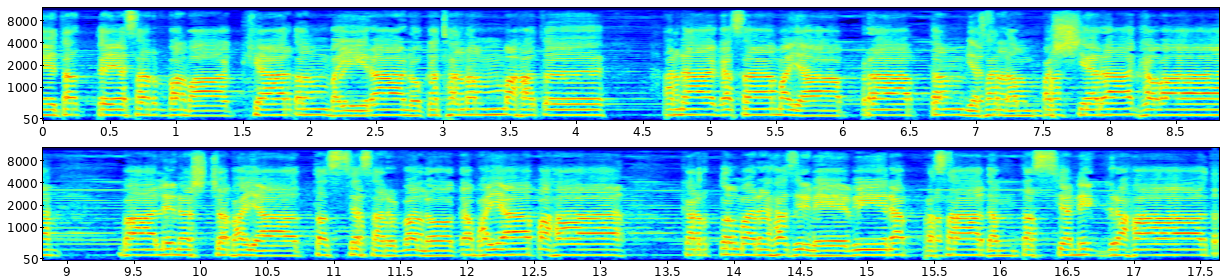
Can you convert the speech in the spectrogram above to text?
एतत्ते सर्वमाख्यातम् वैरानुकथनम् महत्। अनागसा मया प्राप्तम् व्यसनम् पश्य राघव। वालिनश्च भयात् तस्य सर्वलोकभयापः कर्तुमर्हसि मे वीरप्रसादम् तस्य निग्रहात्।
